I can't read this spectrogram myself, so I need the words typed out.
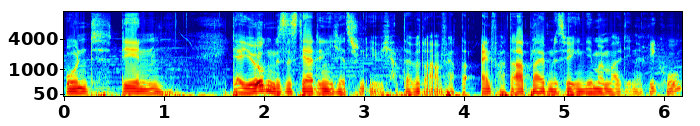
und den der Jürgen, das ist der, den ich jetzt schon ewig habe. Der wird einfach da, einfach da bleiben. Deswegen nehmen wir mal den Rico.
